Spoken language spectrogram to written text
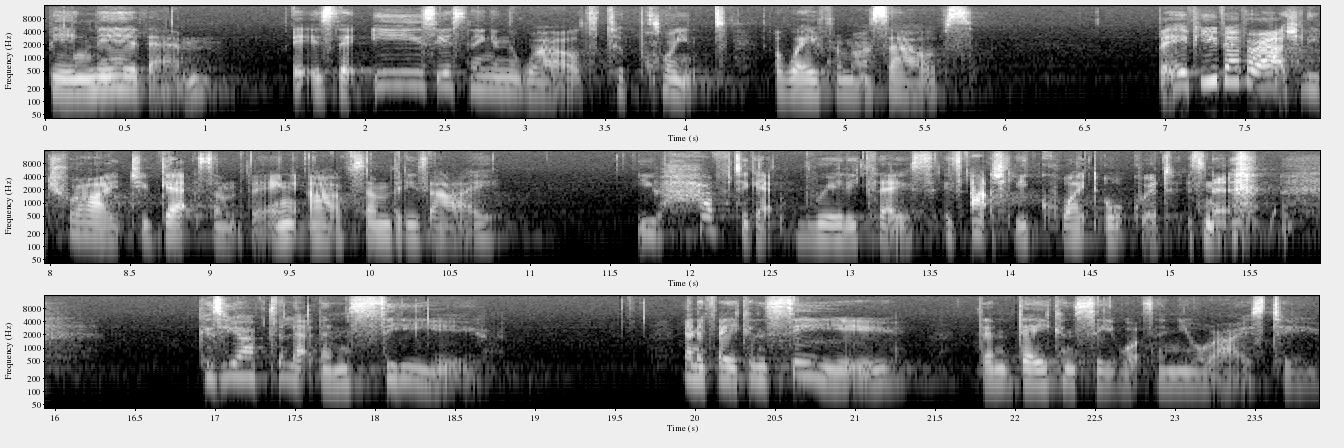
being near them. It is the easiest thing in the world to point away from ourselves. But if you've ever actually tried to get something out of somebody's eye, you have to get really close. It's actually quite awkward, isn't it? Because you have to let them see you and if they can see you, then they can see what's in your eyes too.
